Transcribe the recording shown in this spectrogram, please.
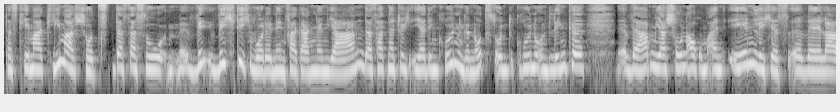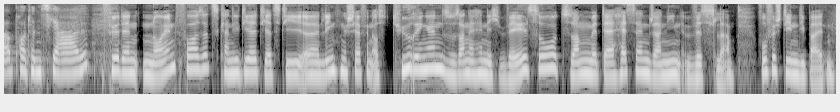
das Thema Klimaschutz, dass das so wichtig wurde in den vergangenen Jahren. Das hat natürlich eher den Grünen genutzt und Grüne und Linke äh, werben ja schon auch um ein ähnliches äh, Wählerpotenzial. Für den neuen Vorsitz kandidiert jetzt die äh, linken Chefin aus Thüringen, Susanne Hennig-Welsow, zusammen mit der Hessin Janine Wissler. Wofür stehen die beiden?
